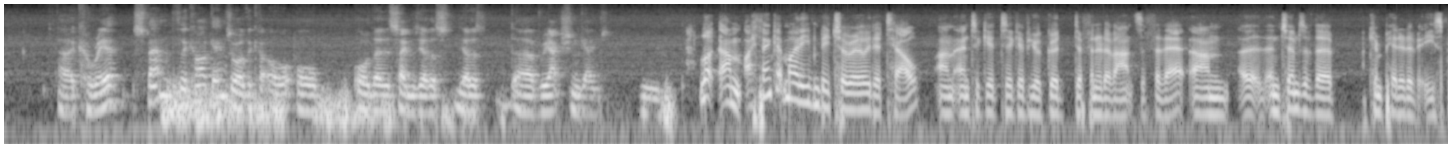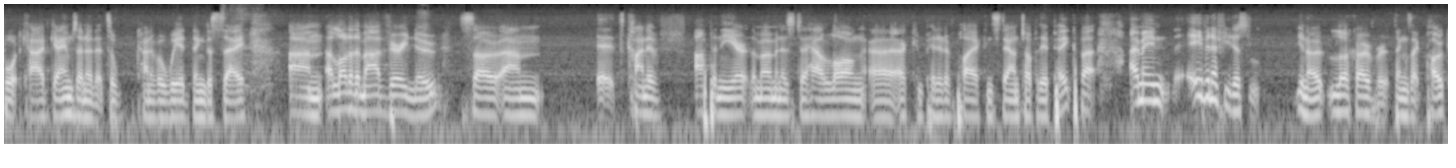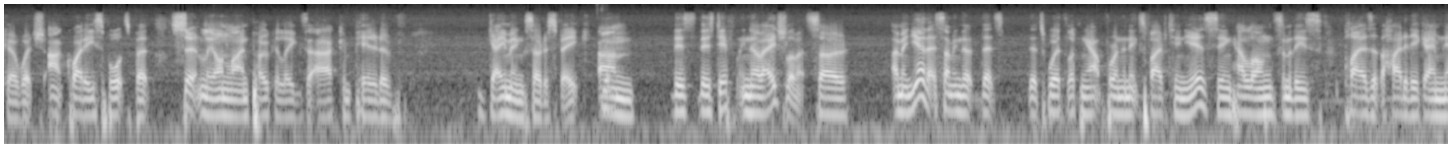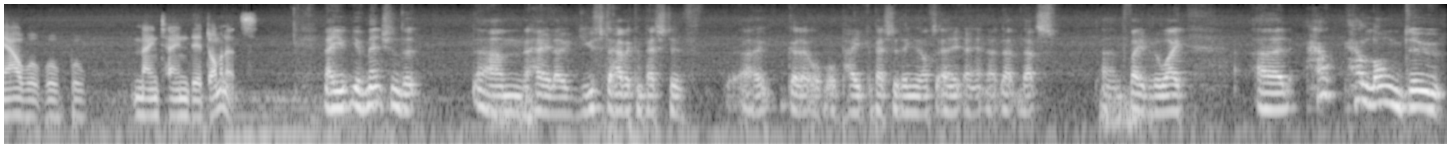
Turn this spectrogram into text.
uh, career span for the card games, or the or or, or they're the same as the other the other uh, reaction games? Hmm. Look, um, I think it might even be too early to tell, um, and to get to give you a good definitive answer for that. Um, uh, in terms of the competitive esport card games. I know that's a kind of a weird thing to say. Um, a lot of them are very new, so um, it's kind of up in the air at the moment as to how long a, a competitive player can stay on top of their peak. But I mean, even if you just you know look over at things like poker, which aren't quite esports, but certainly online poker leagues are competitive gaming, so to speak. Um, there's there's definitely no age limit. So I mean, yeah, that's something that, that's that's worth looking out for in the next five, ten years, seeing how long some of these players at the height of their game now will, will, will maintain their dominance. Now, you, have mentioned that um, Halo used to have a competitive uh, or, or paid competitive thing, and, and that, that, that's um, faded away. Uh, how how long do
